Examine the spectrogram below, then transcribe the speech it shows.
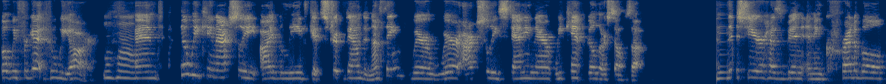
but we forget who we are. Mhm. And until we can actually, I believe, get stripped down to nothing, where we're actually standing there, we can't build ourselves up. And this year has been an incredible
